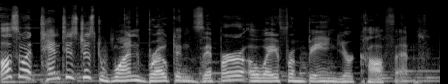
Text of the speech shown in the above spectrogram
Also, a tent is just one broken zipper away from being your coffin.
